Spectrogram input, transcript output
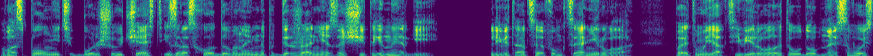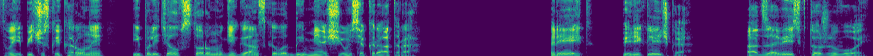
восполнить большую часть израсходованной на поддержание защиты энергии. Левитация функционировала, поэтому я активировал это удобное свойство эпической короны и полетел в сторону гигантского дымящегося кратера. «Рейд! Перекличка! Отзовись, кто живой!»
